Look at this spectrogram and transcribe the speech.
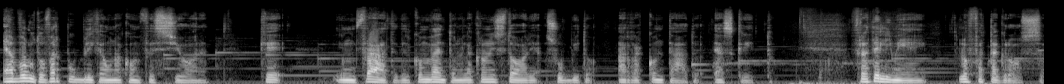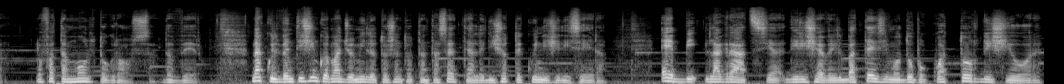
E ha voluto far pubblica una confessione che un frate del convento nella cronistoria subito ha raccontato e ha scritto. Fratelli miei, l'ho fatta grossa, L'ho fatta molto grossa, davvero. Nacque il 25 maggio 1887 alle 18.15 di sera. Ebbi la grazia di ricevere il battesimo dopo 14 ore,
